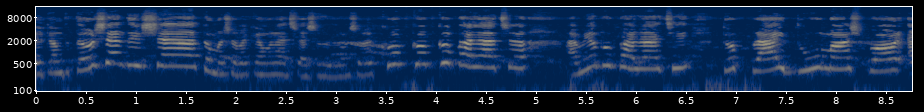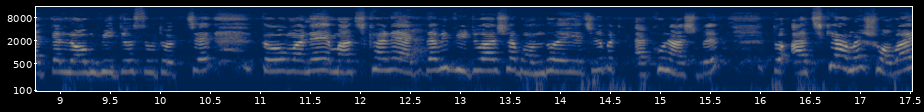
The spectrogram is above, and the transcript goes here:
ওয়েলকাম টু তোষান দিশা তোমরা সবাই কেমন আছো? আশা করি তোমরা সবাই খুব খুব খুব ভালো আছো। আমিও খুব ভালো আছি। তো প্রায় দু মাস পর একটা লং ভিডিও শ্যুট হচ্ছে। তো মানে মাঝখানে একদমই ভিডিও আসা বন্ধ হয়ে গেছিল বাট এখন আসবে। তো আজকে আমরা সবাই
